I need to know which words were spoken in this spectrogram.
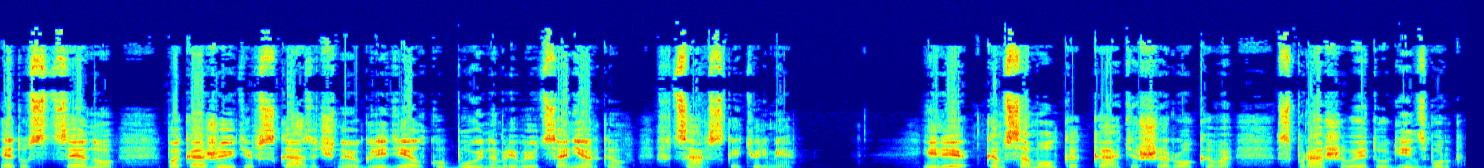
Эту сцену покажите в сказочную гляделку буйным революционеркам в царской тюрьме. Или комсомолка Катя Широкова спрашивает у Гинзбург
